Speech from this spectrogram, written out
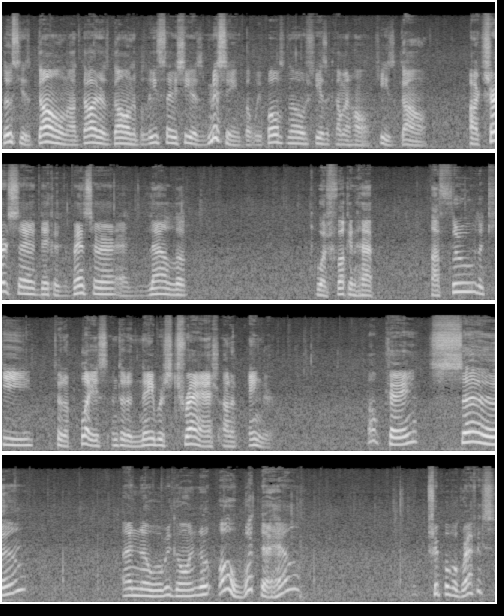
Lucy is gone. Our daughter is gone. The police say she is missing, but we both know she isn't coming home. She's gone. Our church said they could convince her, and now look what fucking happened. I threw the key to the place into the neighbor's trash out of anger. Okay, so I know where we're going. Oh, what the hell? Trip over graphics?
